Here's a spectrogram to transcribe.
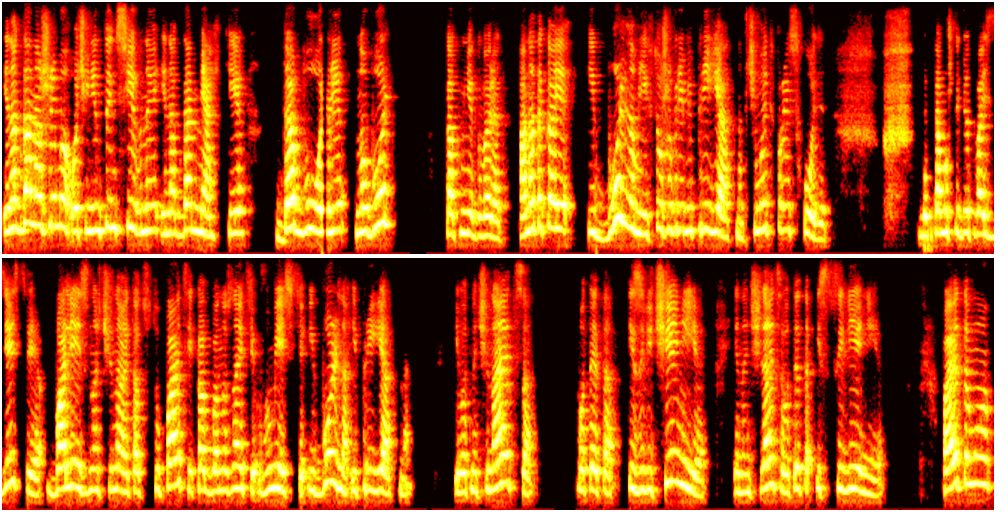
Иногда нажимы очень интенсивные, иногда мягкие, до боли, но боль, как мне говорят, она такая и больно мне, и в то же время приятно. Почему это происходит? Да потому что идет воздействие, болезнь начинает отступать, и как бы оно, знаете, вместе и больно, и приятно. И вот начинается вот это излечение, и начинается вот это исцеление. Поэтому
